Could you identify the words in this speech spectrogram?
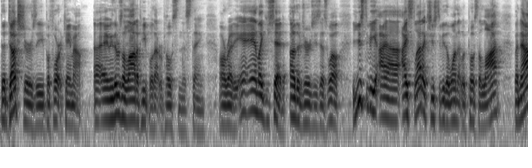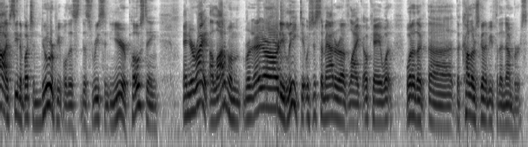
the Ducks jersey before it came out. I mean, there was a lot of people that were posting this thing already, and, and like you said, other jerseys as well. It used to be uh, Icethetics used to be the one that would post a lot, but now I've seen a bunch of newer people this this recent year posting. And you're right, a lot of them are already leaked. It was just a matter of like, okay, what what are the uh, the colors going to be for the numbers,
